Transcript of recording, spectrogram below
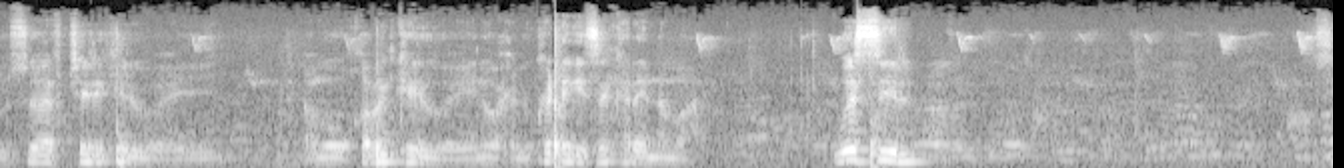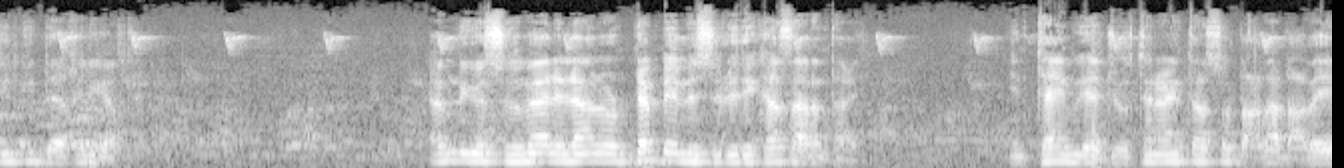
uu soo afjari kari waayey ama uu qaban kari waayeyna waxaynu ka dhagaysan karayna maaha. Wasiir. Wasiirkii daakhiligaa amniga somalilan oo dhan bay mas'uuliyadday kaa saaran tahay. Intaa imigaad joogtana intaasoo dhacdaa dhacday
